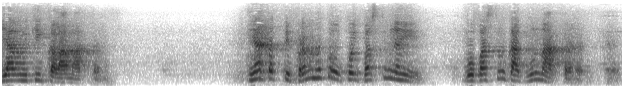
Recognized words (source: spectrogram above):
या उनकी कला मात्र है। यहाँ तक कि ब्रह्म तो कोई वस्तु नहीं, वो वस्तु का गुण मात्र है।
